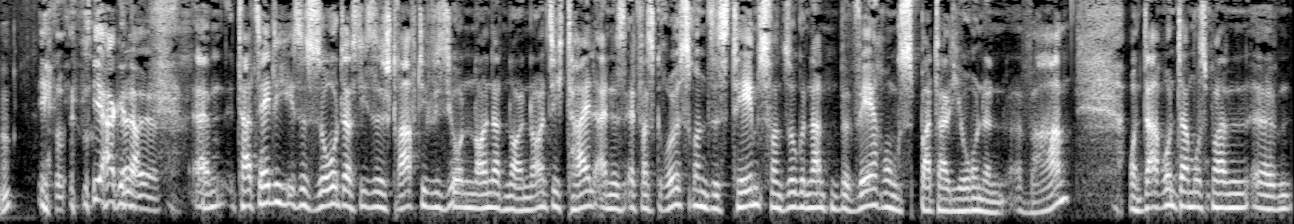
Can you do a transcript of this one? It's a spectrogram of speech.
Ne? ja, genau. Ja, ja. Ähm, tatsächlich ist es so, dass diese Strafdivision 999 Teil eines etwas größeren Systems von sogenannten Bewährungsbataillonen war. Und darunter muss man ähm,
